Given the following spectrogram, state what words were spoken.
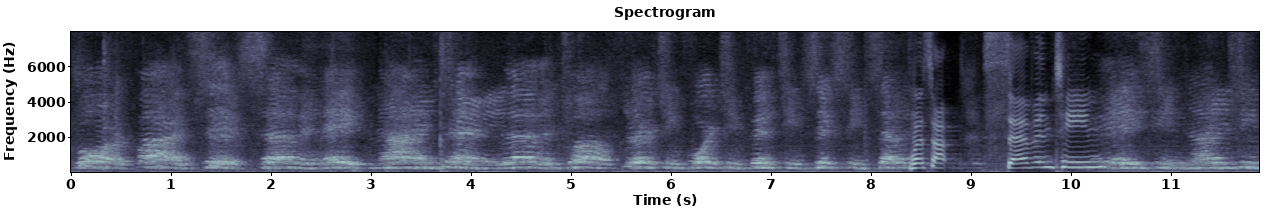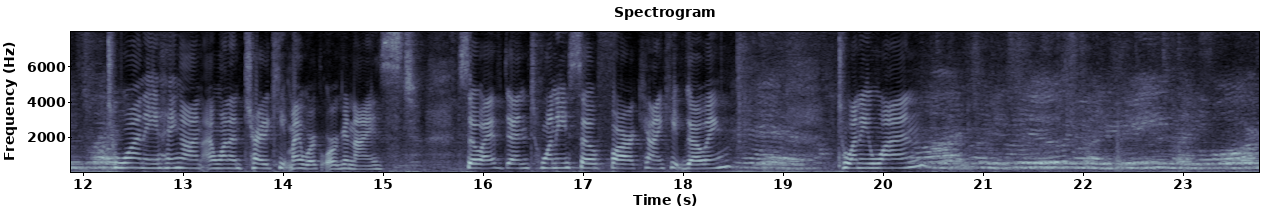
four, five, six, seven, eight, nine, ten, eleven, twelve, thirteen, fourteen, fifteen, sixteen, seventeen, what's up? 17, eighteen, nineteen, twenty. 20. Hang on, I wanna try to keep my work organized. So I've done 20 so far. Can I keep going? 21, 22, 23, 24,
